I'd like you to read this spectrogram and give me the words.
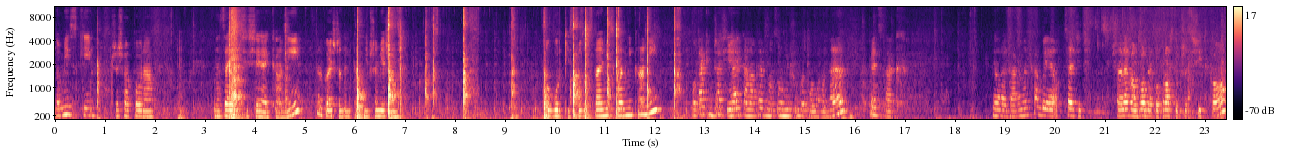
do miski. Przyszła pora na zajęcie się jajkami. Tylko jeszcze delikatnie przemieszam ogórki z pozostałymi składnikami. Po takim czasie jajka na pewno są już ugotowane. Więc tak. Biorę garnek, aby je odcedzić. Przelewam wodę po prostu przez sitko.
